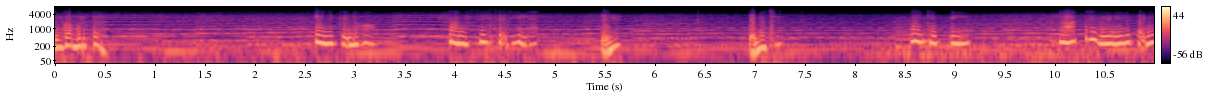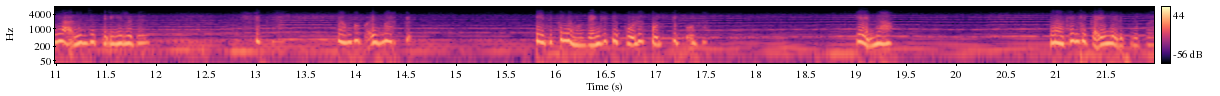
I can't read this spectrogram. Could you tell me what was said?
தூங்காம இருக்க? எனக்கு என்னவோ மனசே சரியில்லை. என்னாச்சு? நீங்க இப்படி ராத்திரி வேளையில தனியா அலைஞ்சு திரிகிறது ரொம்ப பயமா இருக்கு. எதுக்கு நம்ம வெங்கட்ட கூட கூட்டிட்டு போங்க? ஏன்னா நகைங்க கையில இருக்கிறப்ப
